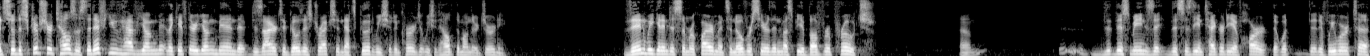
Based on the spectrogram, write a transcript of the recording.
And so the scripture tells us that if you have young men, like if they're young men that desire to go this direction, that's good. We should encourage it. We should help them on their journey. Then we get into some requirements. An overseer then must be above reproach. Um, th- this means that this is the integrity of heart. That what that if we were to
